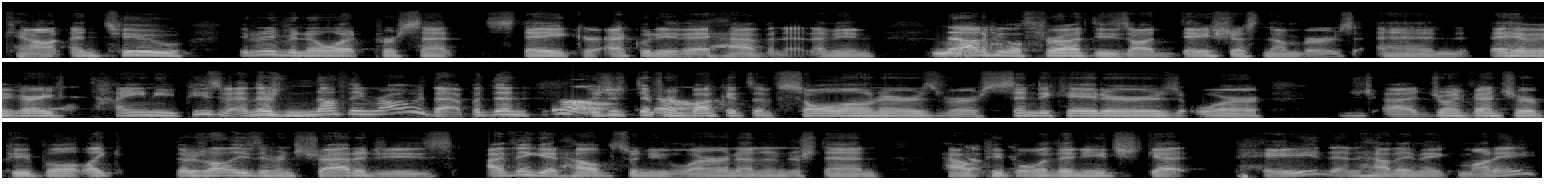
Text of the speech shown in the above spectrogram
count, and two, you don't even know what percent stake or equity they have in it. I mean, No, a lot of people throw out these audacious numbers, and they have a very tiny piece of it, and there's nothing wrong with that. But then no, there's just different no. buckets of sole owners versus syndicators or uh, joint venture people. Like there's all these different strategies. I think it helps when you learn and understand how Yep. people within each get paid and how they make money.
